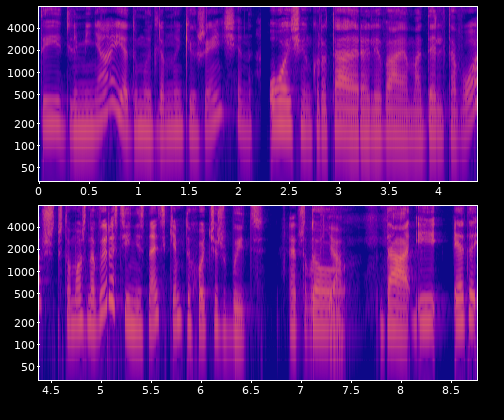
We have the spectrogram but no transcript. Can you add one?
Ты для меня, я думаю, для многих женщин очень крутая ролевая модель того, что можно вырасти и не знать, с кем ты хочешь быть. Это что... вот я. Да, и это,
